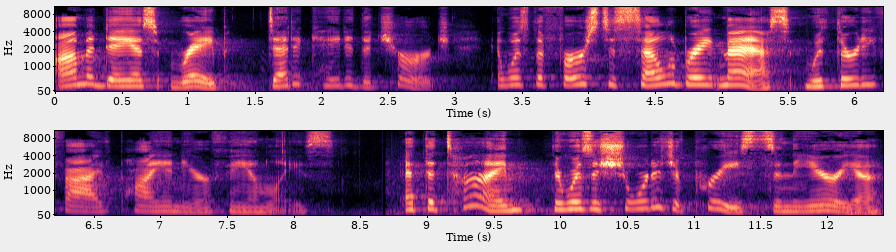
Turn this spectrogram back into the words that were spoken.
Amadeus Rappe dedicated the church and was the first to celebrate Mass with 35 pioneer families. At the time, there was a shortage of priests in the area.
